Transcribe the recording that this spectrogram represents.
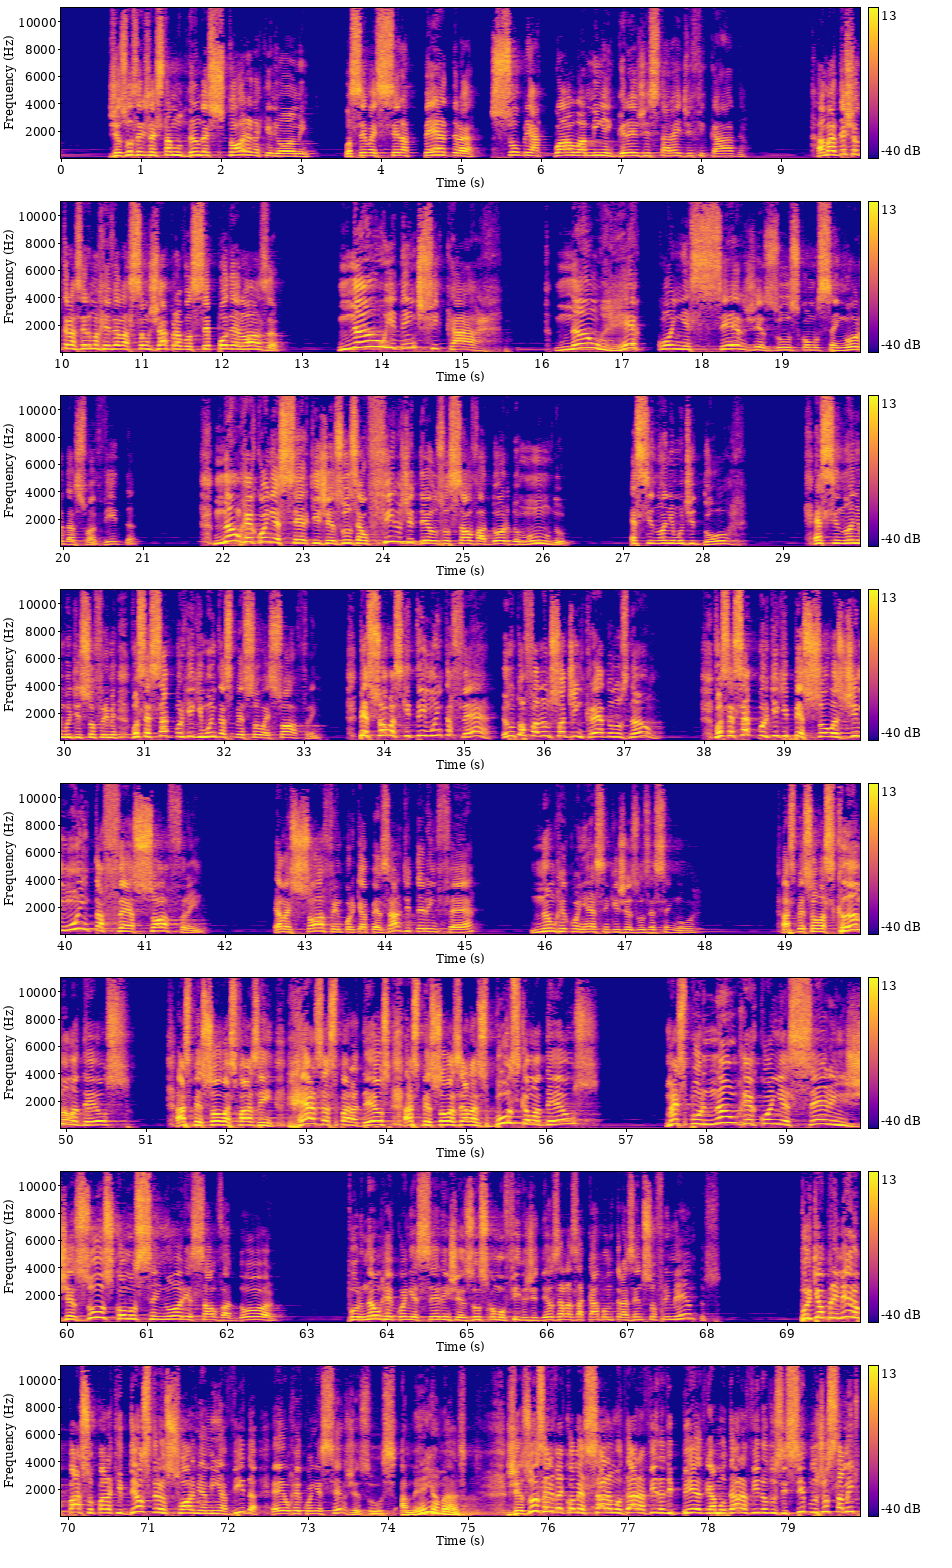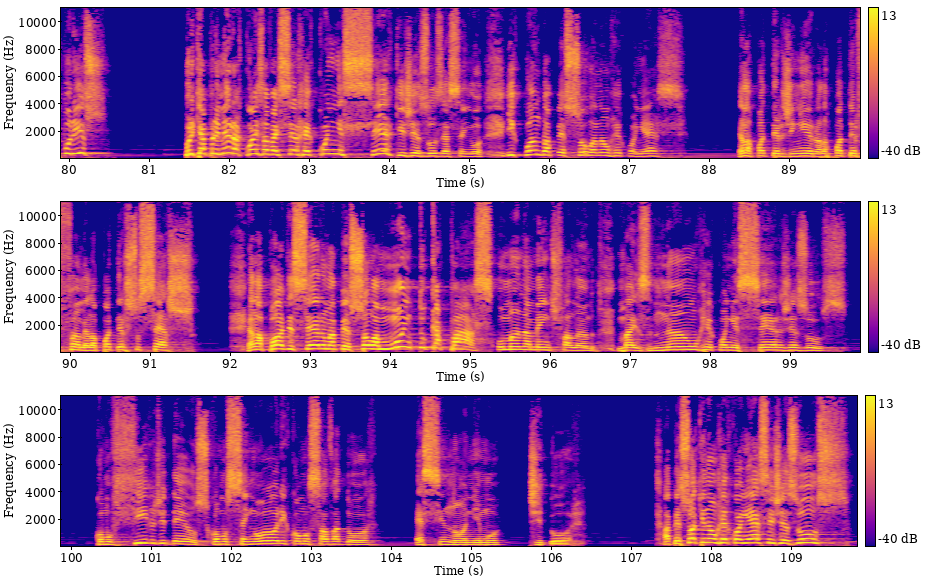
Jesus ele já está mudando a história daquele homem. Você vai ser a pedra sobre a qual a minha igreja estará edificada. Amado, deixa eu trazer uma revelação já para você poderosa. Não identificar, não reconhecer Jesus como Senhor da sua vida, não reconhecer que Jesus é o Filho de Deus, o Salvador do mundo, é sinônimo de dor, é sinônimo de sofrimento. Você sabe por que, que muitas pessoas sofrem? Pessoas que têm muita fé, eu não estou falando só de incrédulos, não. Você sabe por que, que pessoas de muita fé sofrem? Elas sofrem porque, apesar de terem fé, não reconhecem que Jesus é Senhor. As pessoas clamam a Deus, as pessoas fazem rezas para Deus, as pessoas elas buscam a Deus, mas por não reconhecerem Jesus como Senhor e Salvador, por não reconhecerem Jesus como Filho de Deus, elas acabam trazendo sofrimentos. Porque o primeiro passo para que Deus transforme a minha vida é eu reconhecer Jesus. Amém, amados? Jesus ele vai começar a mudar a vida de Pedro e a mudar a vida dos discípulos justamente por isso. Porque a primeira coisa vai ser reconhecer que Jesus é Senhor. E quando a pessoa não reconhece, ela pode ter dinheiro, ela pode ter fama, ela pode ter sucesso. Ela pode ser uma pessoa muito capaz, humanamente falando, mas não reconhecer Jesus como Filho de Deus, como Senhor e como Salvador, é sinônimo de dor. A pessoa que não reconhece Jesus,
